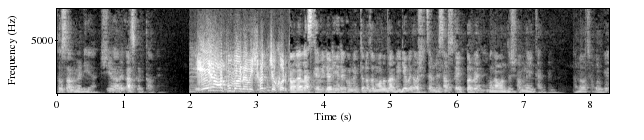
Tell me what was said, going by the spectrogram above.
সোশ্যাল মিডিয়া সেভাবে কাজ করতে হবে। এর অপমান আমি সহ্য করব তাহলে আজকের ভিডিওটি এরকম নিত্য নতুন মজাদার ভিডিও পেতে অবশ্যই চ্যানেলটি সাবস্ক্রাইব করবেন এবং আমাদের সঙ্গেই থাকবেন। ধন্যবাদ সকলকে।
